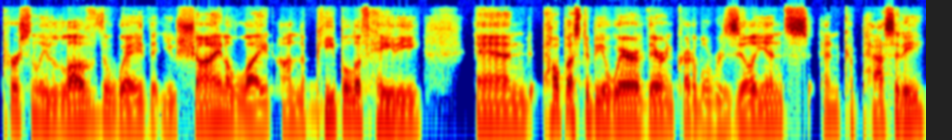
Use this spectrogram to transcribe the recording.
personally love the way that you shine a light on the people of Haiti and help us to be aware of their incredible resilience and capacity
